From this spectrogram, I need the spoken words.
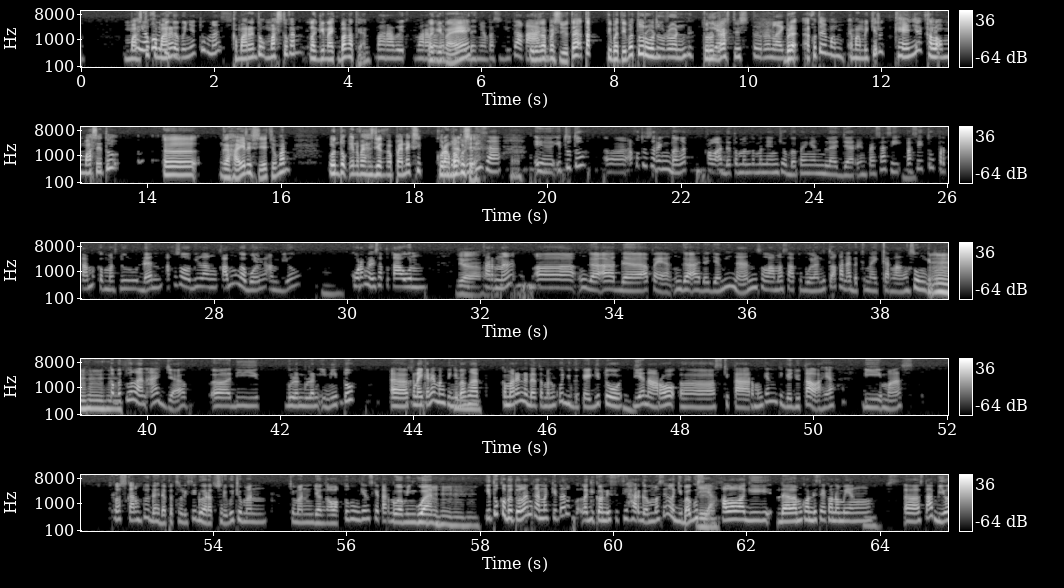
Emas Oh, iya, tuh kemarin juga punya tuh mas kemarin tuh emas tuh kan lagi naik banget kan. parah parah Lagi banget naik, udah nyampe sejuta kan Udah sampai sejuta, tak tiba-tiba turun, turun turun Iya, drastis. turun lagi Ber- aku tuh emang emang mikir kayaknya kalau emas itu eh nggak high risk ya, cuman untuk investasi jangka pendek sih kurang Nggak- bagus nggak ya. bisa Iya, itu tuh eh, aku tuh sering banget kalau ada teman-teman yang coba pengen belajar investasi Hmm. pasti itu pertama ke emas dulu dan aku selalu bilang kamu nggak boleh ambil. Kurang dari satu tahun Ya. karena eh, nggak ada apa ya nggak ada jaminan selama satu bulan itu akan ada kenaikan langsung gitu Mhm. kebetulan aja eh, di bulan-bulan ini tuh eh, kenaikannya emang tinggi Hmm. banget kemarin ada temanku juga kayak gitu dia naro eh, sekitar mungkin 3 juta lah ya di emas terus sekarang tuh udah dapat selisih 200 ribu cuman cuman jangka waktu mungkin sekitar dua mingguan Mhm. itu kebetulan karena kita lagi kondisi harga emasnya lagi bagus Iya. ya kalau lagi dalam kondisi ekonomi yang eh, stabil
